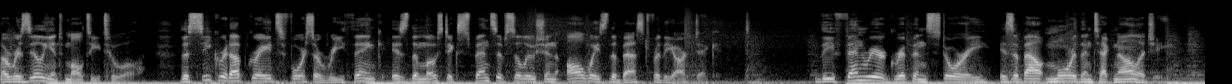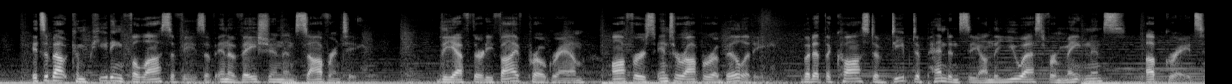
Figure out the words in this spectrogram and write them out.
a resilient multi-tool. The secret upgrades force a rethink is the most expensive solution always the best for the Arctic. The Fenrir Gripen story is about more than technology. It's about competing philosophies of innovation and sovereignty. The F-35 program offers interoperability but at the cost of deep dependency on the US for maintenance, upgrades,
